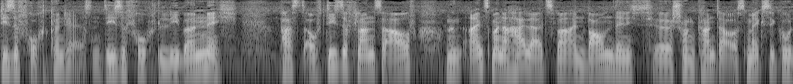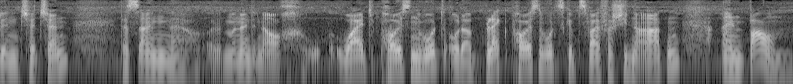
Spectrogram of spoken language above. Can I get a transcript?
diese Frucht könnt ihr essen, diese Frucht lieber nicht. Passt auf diese Pflanze auf. Und eins meiner Highlights war ein Baum, den ich äh, schon kannte aus Mexiko, den Chechen. Das ist ein, man nennt ihn auch White Poison Wood oder Black Poison Wood. Es gibt zwei verschiedene Arten. Ein Baum,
